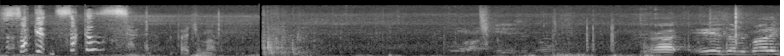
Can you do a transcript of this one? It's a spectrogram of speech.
Suck it, suckers! Patch him up. Alright, here's everybody.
